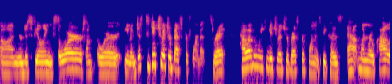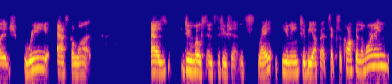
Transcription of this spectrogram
um, you're just feeling sore or some or you know just to get you at your best performance, right? However, we can get you at your best performance because at Monroe College we ask a lot as do most institutions, right? You need to be up at six o'clock in the morning.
